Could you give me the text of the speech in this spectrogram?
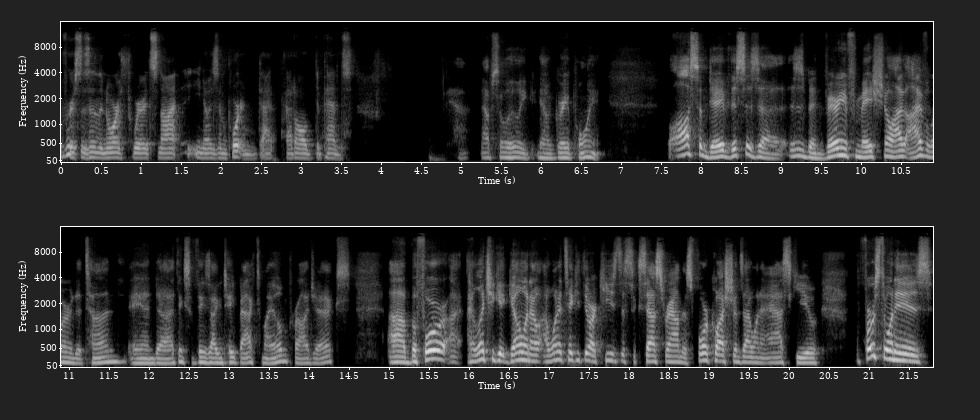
versus in the North where it's not, you know, as important, that, that all depends. Absolutely. No, great point. Well, awesome, Dave. This is uh this has been very informational. I've I've learned a ton, and uh, I think some things I can take back to my own projects. Uh, before I, I, let you get going, I, I want to take you through our keys to success round. There's four questions I want to ask you. The first one is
